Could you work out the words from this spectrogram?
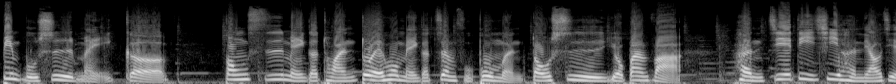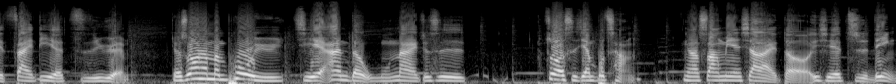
并不是每一个。公司每一个团队或每一个政府部门都是有办法很接地气、很了解在地的资源。有时候他们迫于结案的无奈，就是做的时间不长，那上面下来的一些指令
